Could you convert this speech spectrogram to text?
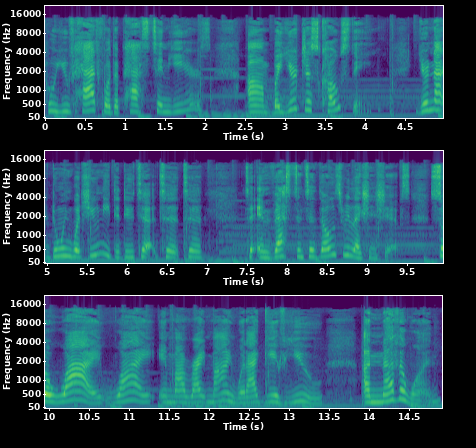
who you've had for the past 10 years, um, but you're just coasting. You're not doing what you need to do to, to, to, to invest into those relationships. So why, why in my right mind would I give you another one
